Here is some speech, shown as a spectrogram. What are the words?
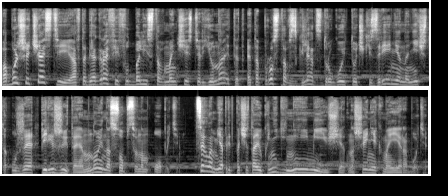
По большей части автобиографии футболистов Манчестер Юнайтед это просто взгляд с другой точки зрения на нечто уже пережитое мной на собственном опыте. В целом я предпочитаю книги, не имеющие отношения к моей работе.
